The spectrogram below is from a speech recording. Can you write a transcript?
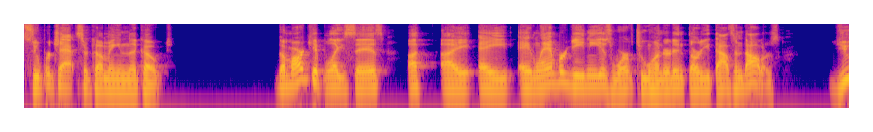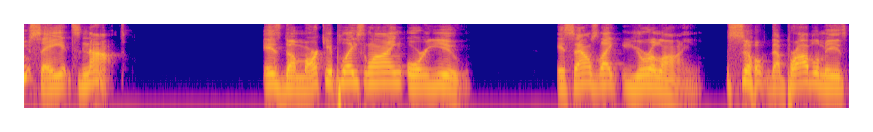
super chats are coming in the coach. The marketplace says a, a, a, a Lamborghini is worth $230,000. You say it's not. Is the marketplace lying or you? It sounds like you're lying. So the problem is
